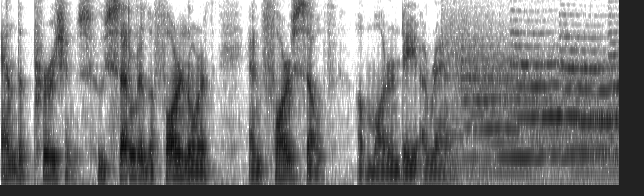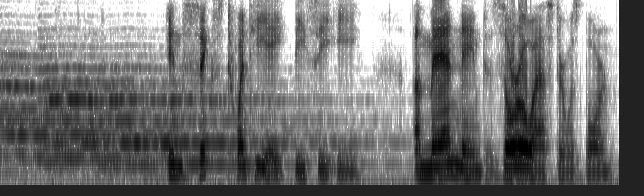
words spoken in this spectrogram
and the Persians, who settled in the far north and far south of modern day Iran. In 628 BCE, a man named Zoroaster was born,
